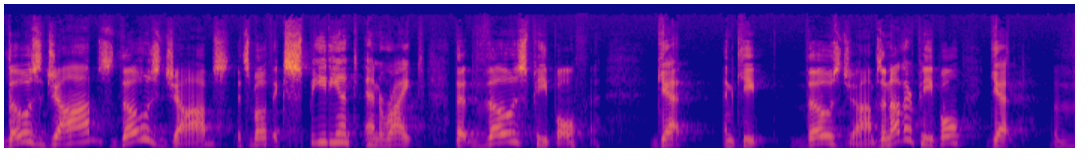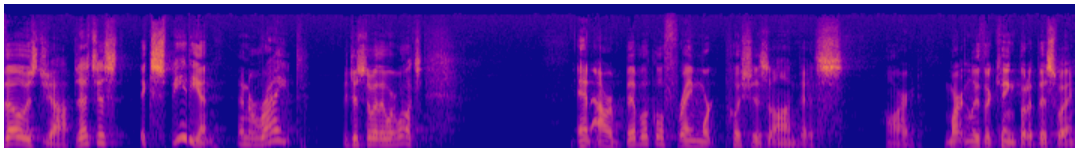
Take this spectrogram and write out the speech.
Those jobs, those jobs, it's both expedient and right that those people get and keep those jobs, and other people get those jobs. That's just expedient and right. It's just the way the world works. And our biblical framework pushes on this hard. Martin Luther King put it this way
